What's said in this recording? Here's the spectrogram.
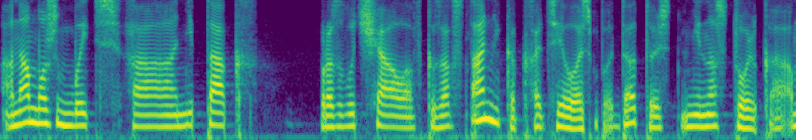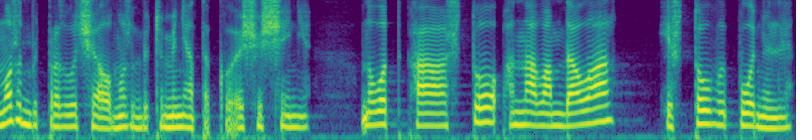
она может быть а, не так прозвучало в Казахстане, как хотелось бы, да, то есть не настолько, а может быть прозвучало, может быть у меня такое ощущение. Но вот а что она вам дала и что вы поняли,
